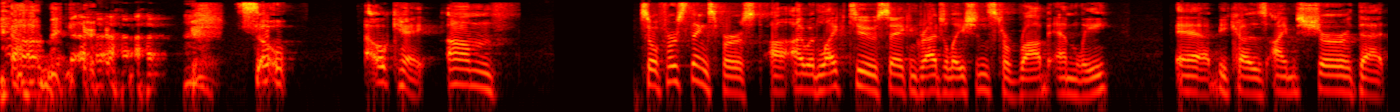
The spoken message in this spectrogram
Um, so, okay. Um, so first things first, uh, I would like to say congratulations to Rob M. Lee, uh, because I'm sure that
